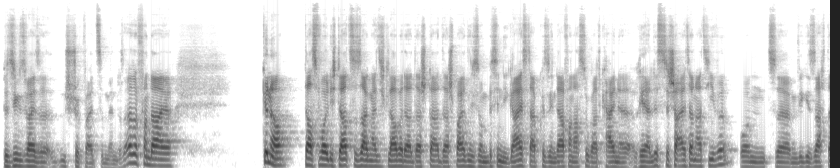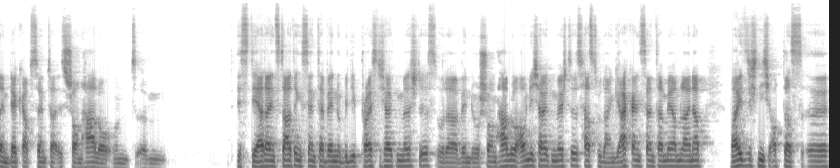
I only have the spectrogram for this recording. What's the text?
beziehungsweise ein Stück weit zumindest. Also von daher, genau, das wollte ich dazu sagen. Also ich glaube, da, da, da spalten sich so ein bisschen die Geister. Abgesehen davon hast du gerade keine realistische Alternative. Und ähm, wie gesagt, dein Backup-Center ist Sean Harlow. Und ähm, ist der dein Starting Center, wenn du Billy Price nicht halten möchtest? Oder wenn du Sean Harlow auch nicht halten möchtest, hast du dann gar kein Center mehr im Lineup? Weiß ich nicht, ob das äh,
